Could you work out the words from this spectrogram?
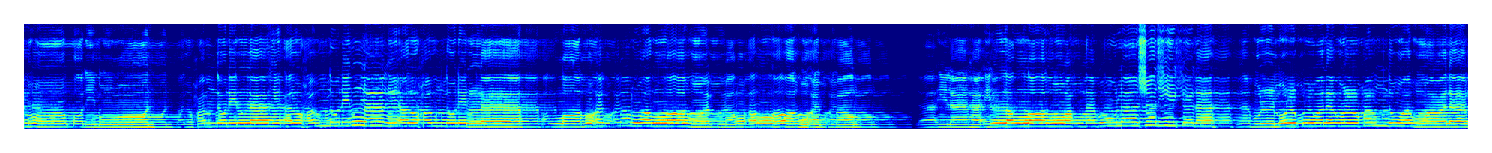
لمنقلبون الحمد لله الحمد لله الحمد لله. الله أكبر الله أكبر الله أكبر. لا شريك له. له الملك وله الحمد وهو على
